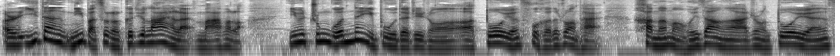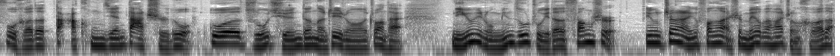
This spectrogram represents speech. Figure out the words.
而一旦你把自个儿格局拉下来，麻烦了，因为中国内部的这种啊多元复合的状态，汉满蒙回藏啊这种多元复合的大空间、大尺度、多族群等等这种状态，你用一种民族主义的方式，用这样一个方案是没有办法整合的，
